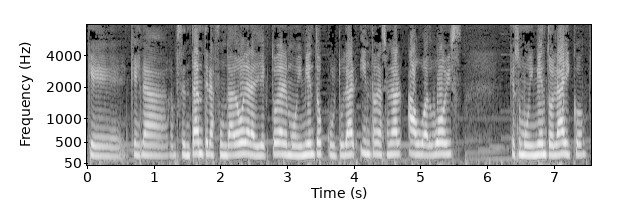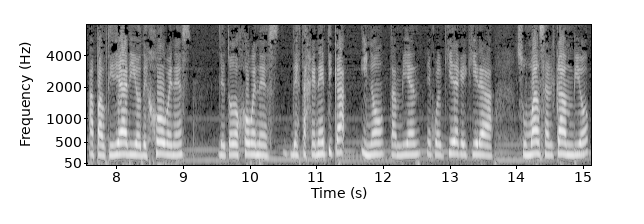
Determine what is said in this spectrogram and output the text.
que, que es la representante, la fundadora, la directora del movimiento cultural internacional Our Voice, que es un movimiento laico, apartidario de jóvenes, de todos jóvenes de esta genética y no también de cualquiera que quiera sumarse al cambio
